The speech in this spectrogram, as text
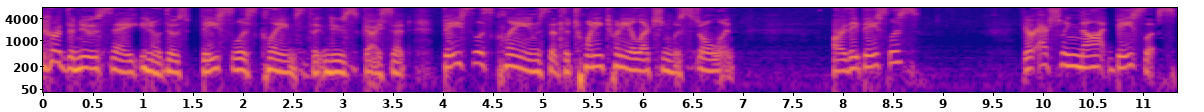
heard the news say, you know, those baseless claims, the news guy said, baseless claims that the 2020 election was stolen. Are they baseless? They're actually not baseless.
